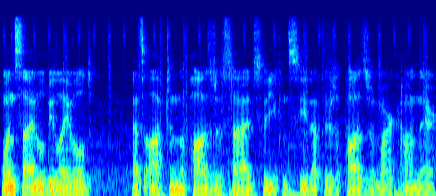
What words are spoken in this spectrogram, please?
one side will be labeled. That's often the positive side, so you can see that there's a positive mark on there.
